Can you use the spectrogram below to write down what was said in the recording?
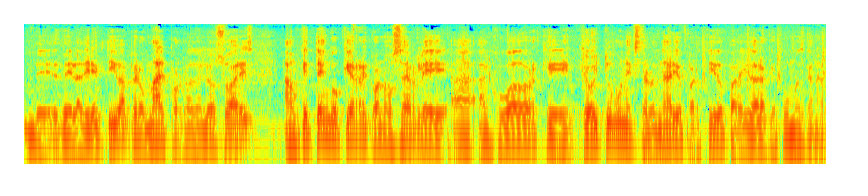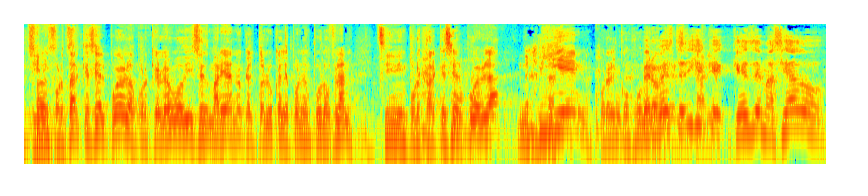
de, de, la directiva, pero mal por lo de los Suárez, aunque tengo que reconocerle a, al jugador que, que, hoy tuvo un extraordinario partido para ayudar a que Pumas ganara. Sin importar que sea el Puebla, porque luego dices, Mariano, que el Toluca le pone puro flan, sin importar que sea el Puebla, bien por el conjunto. Pero ves, te dije que, que es demasiado.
